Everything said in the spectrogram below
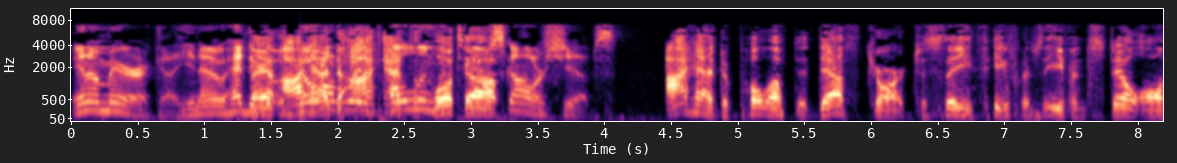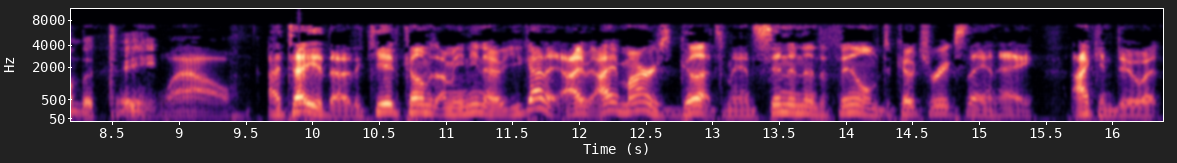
in America. You know, had to Man, go, go all the way to, to Poland to with two up, scholarships. I had to pull up the death chart to see if he was even still on the team. Wow. I tell you though, the kid comes. I mean, you know, you got to. I, I admire his guts, man. Sending in the film to Coach Richt saying, "Hey, I can do it."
